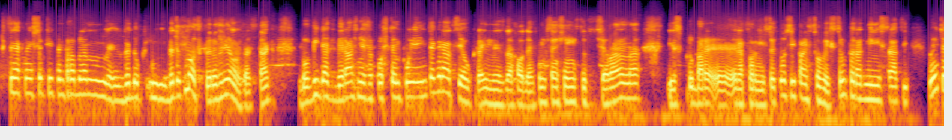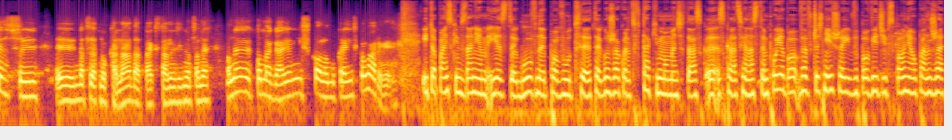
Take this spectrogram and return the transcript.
chce jak najszybciej ten problem według, według Moskwy rozwiązać, tak? Bo widać wyraźnie, że postępuje integracja Ukrainy z Zachodem, w tym sensie instytucjonalna, jest próba reform instytucji państwowych, struktur administracji, no i też y, y, na przykład no, Kanada, tak, Stany Zjednoczone, one pomagają i szkolą ukraińską armię. I to pańskim zdaniem jest główny powód tego, że akurat w takim momencie ta eskalacja następuje, bo we wcześniejszej wypowiedzi wspomniał pan, że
